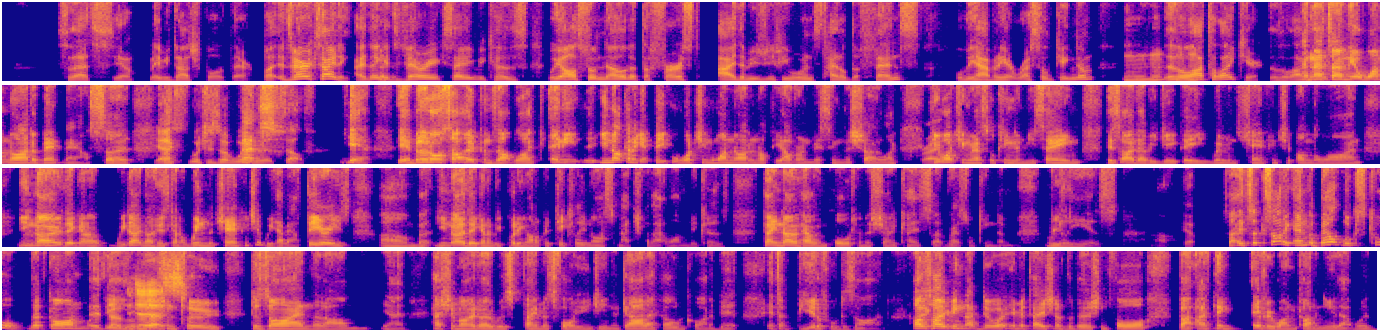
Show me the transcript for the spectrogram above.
so that's you know maybe dodge a bullet there, but it's very exciting. I think it's very exciting because we also know that the first IWGP Women's Title defense will be happening at Wrestle Kingdom. Mhm, There's a mhm. lot to like here. There's a lot, and that's like only here. a one night event now. So yes, which is a win in itself. Yeah, yeah, but it also opens up like any. You're not going to get people watching one night and not the other and missing the show. Like if you're watching Wrestle Kingdom, you're seeing this IWGP Women's Championship on the line. You Mhm. know they're gonna. We don't know who's going to win the championship. We have our theories, um, but you know they're going to be putting on a particularly nice match for that one because they know how important a showcase at Wrestle Kingdom really is. Uh, Yep. So it's exciting, and the belt looks cool. They've gone with It the does look It version two design that um you know Hashimoto was famous for. Yuji Nagata held quite a bit. It's a beautiful design. I I was agree. hoping they'd do an imitation of the version four, but I think everyone kind of knew that would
